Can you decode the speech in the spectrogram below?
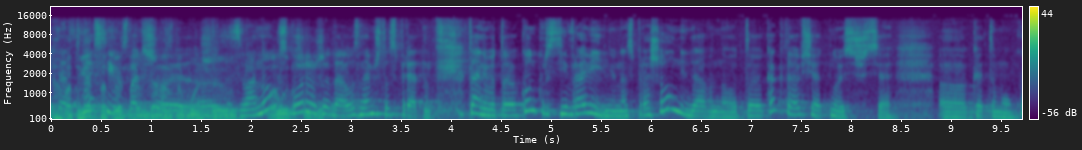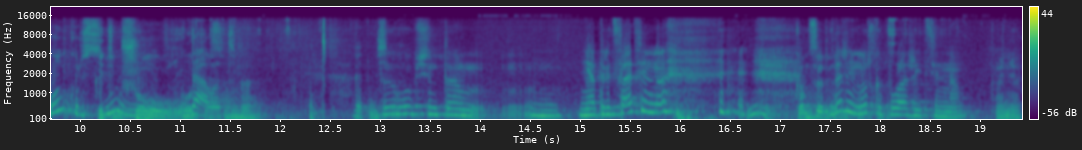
Да, В ответ, спасибо соответственно, большое гораздо э, больше за звонок. получили. Скоро уже, да, узнаем, что спрятано. Таня, вот э, конкурс Евровидения у нас прошел недавно. Вот э, как ты вообще относишься э, к этому конкурсу? К этим Ну, шоу Да, вот. да. К этому Да, всему. в общем-то, не отрицательно, Концерт. даже немножко положительно. Понятно.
